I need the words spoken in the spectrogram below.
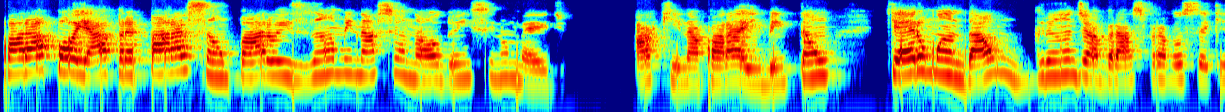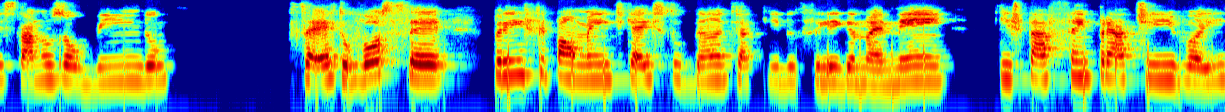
para apoiar a preparação para o Exame Nacional do Ensino Médio aqui na Paraíba. Então, Quero mandar um grande abraço para você que está nos ouvindo, certo? Você, principalmente que é estudante aqui do Se Liga no Enem, que está sempre ativo aí,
